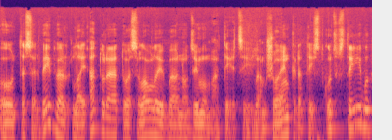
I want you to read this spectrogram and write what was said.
Un tas arī bija, par, lai atturētos laulībā no dzimuma attiecībām. Šo enkratistu kustību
